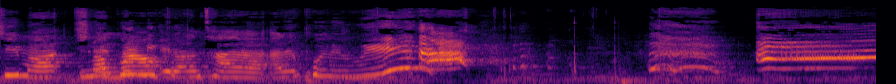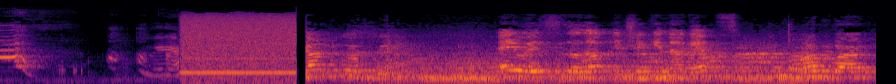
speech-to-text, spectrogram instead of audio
too much not and put now me it don't tire and it pull it weird. Ah! Anyways, the lovely chicken nuggets. I'll be back.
